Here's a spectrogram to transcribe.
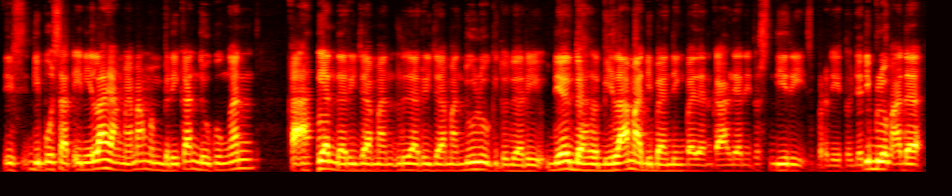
di, di pusat inilah yang memang memberikan dukungan keahlian dari zaman dari zaman dulu gitu. Dari dia udah lebih lama dibanding badan keahlian itu sendiri seperti itu. Jadi belum ada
